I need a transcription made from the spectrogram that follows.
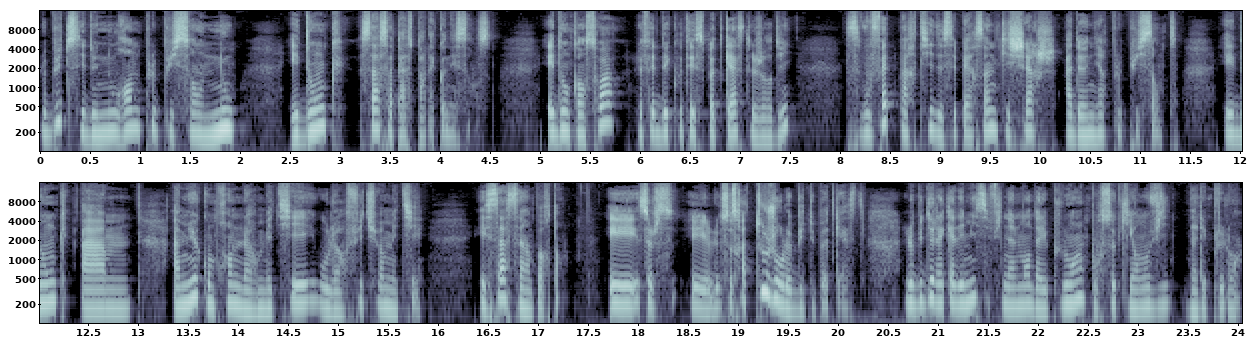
le but c'est de nous rendre plus puissants nous. Et donc ça ça passe par la connaissance. Et donc en soi, le fait d'écouter ce podcast aujourd'hui, vous faites partie de ces personnes qui cherchent à devenir plus puissantes et donc à, à mieux comprendre leur métier ou leur futur métier. Et ça c'est important. Et, ce, sera toujours le but du podcast. Le but de l'académie, c'est finalement d'aller plus loin pour ceux qui ont envie d'aller plus loin.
